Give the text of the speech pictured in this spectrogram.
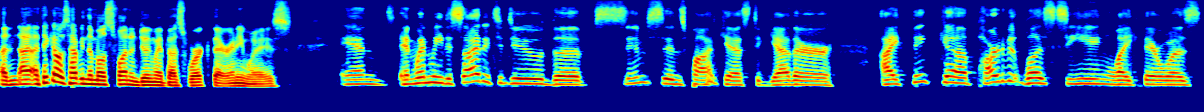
and I think I was having the most fun and doing my best work there, anyways. and and when we decided to do the simpsons podcast together i think uh, part of it was seeing like there was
